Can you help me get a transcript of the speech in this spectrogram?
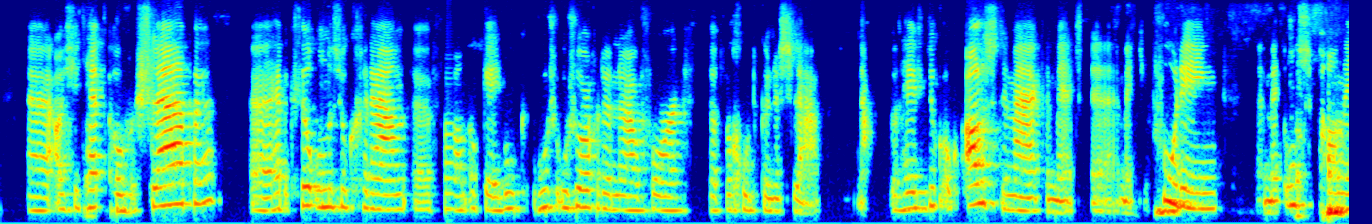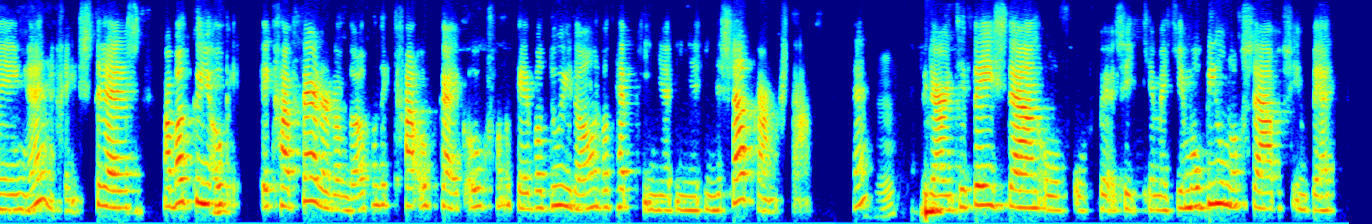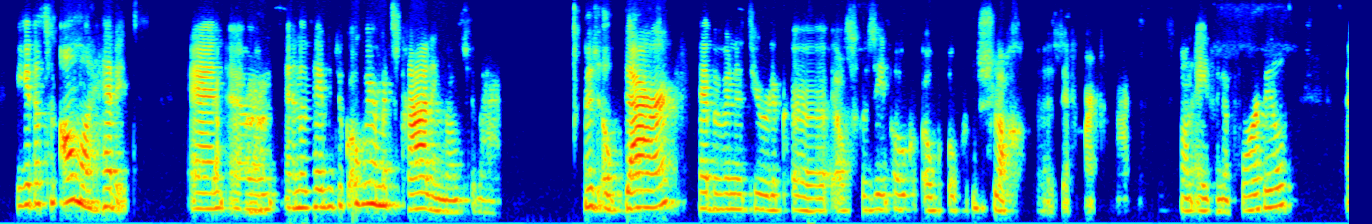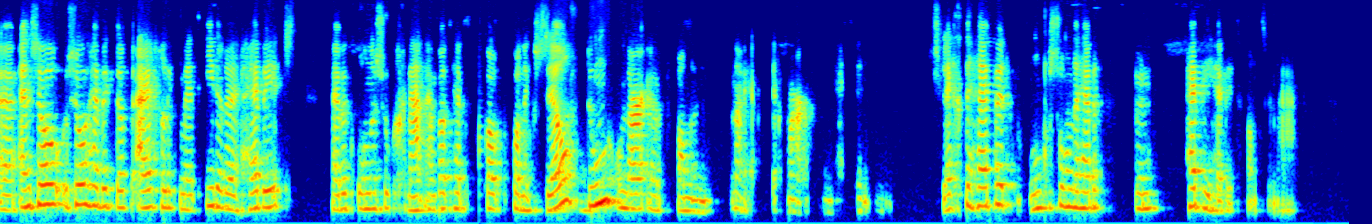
als je het hebt over slapen, uh, heb ik veel onderzoek gedaan uh, van oké, okay, hoe, hoe, hoe zorgen we er nou voor dat we goed kunnen slapen? Nou, dat heeft natuurlijk ook alles te maken met, uh, met je voeding, met ontspanning, hè, geen stress. Maar wat kun je ook, ik ga verder dan dat, want ik ga ook kijken ook van oké, okay, wat doe je dan? Wat heb je in je, in je, in je slaapkamer staan? Hè? Mhm. Heb je daar een tv staan of, of zit je met je mobiel nog s'avonds in bed? Je, dat zijn allemaal habits. En, um, en dat heeft natuurlijk ook weer met straling dan te maken. Dus ook daar hebben we natuurlijk uh, als gezin ook, ook, ook een slag uh, zeg maar, gemaakt. Van even een voorbeeld. Uh, en zo, zo heb ik dat eigenlijk met iedere habit heb ik onderzoek gedaan. En wat heb, kan, kan ik zelf doen om daar van een, nou ja, zeg maar, een, een, slechte habit, een ongezonde habit, een happy habit van te maken.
